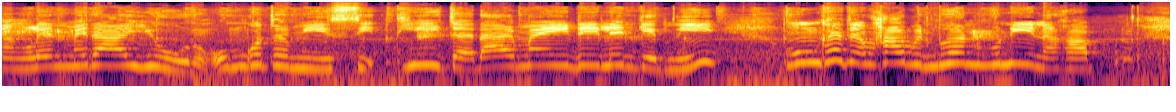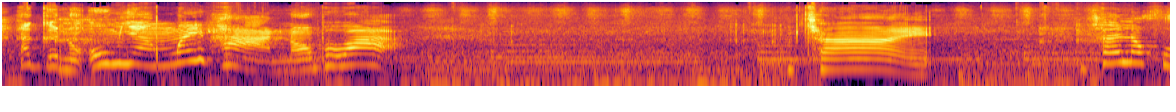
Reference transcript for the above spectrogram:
ยังเล่นไม่ได้อยู่น้องอุ้มก็จะมีสิทธิ์ที่จะได้ไม่ได้เล่นเกมนี้อุ้มแค่จะพาเป็นเพื่อนพุ่นี่นะครับถ้าเกิดน้องอุ้มยังไม่ผ่านเนาะเพราะว่า ใช่ ใช่เราครู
